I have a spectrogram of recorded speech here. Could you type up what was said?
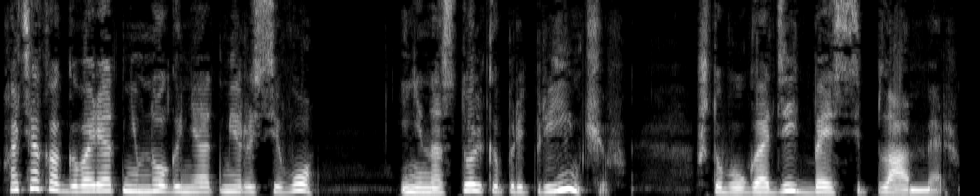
хотя, как говорят, немного не от мира сего и не настолько предприимчив, чтобы угодить Бесси Пламмер.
